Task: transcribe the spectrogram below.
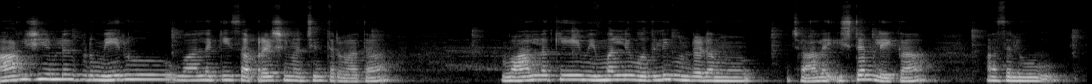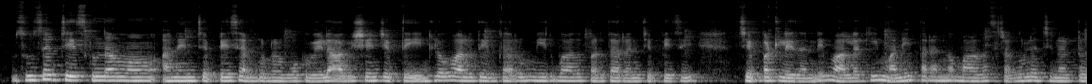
ఆ విషయంలో ఇప్పుడు మీరు వాళ్ళకి సపరేషన్ వచ్చిన తర్వాత వాళ్ళకి మిమ్మల్ని వదిలి ఉండడము చాలా ఇష్టం లేక అసలు సూసైడ్ చేసుకుందాము అని చెప్పేసి అనుకుంటున్నాం ఒకవేళ ఆ విషయం చెప్తే ఇంట్లో వాళ్ళు తిడతారు మీరు బాధపడతారని చెప్పేసి చెప్పట్లేదండి. వాళ్ళకి మనీ పరంగా బాగా స్ట్రగుల్ వచ్చినట్టు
